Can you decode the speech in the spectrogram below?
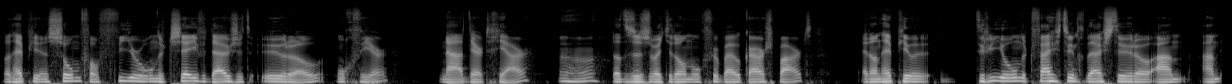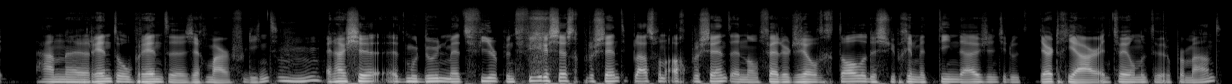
dan heb je een som van 407.000 euro ongeveer na 30 jaar. Uh -huh. Dat is dus wat je dan ongeveer bij elkaar spaart. En dan heb je 325.000 euro aan, aan aan uh, rente op rente, zeg maar, verdient. Mhm. En als je het moet doen met 4,64% in plaats van 8% en dan verder dezelfde getallen, dus je begint met 10.000, je doet 30 jaar en 200 euro per maand,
